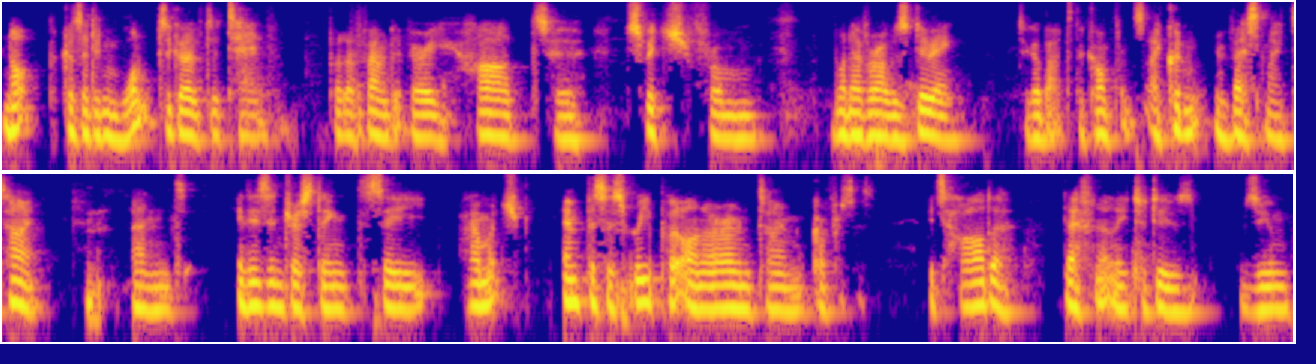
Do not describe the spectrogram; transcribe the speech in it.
Not because I didn't want to go to ten, but I found it very hard to switch from whatever I was doing to go back to the conference. I couldn't invest my time. Hmm. And it is interesting to see how much emphasis we put on our own time conferences. It's harder, definitely, to do Zoom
